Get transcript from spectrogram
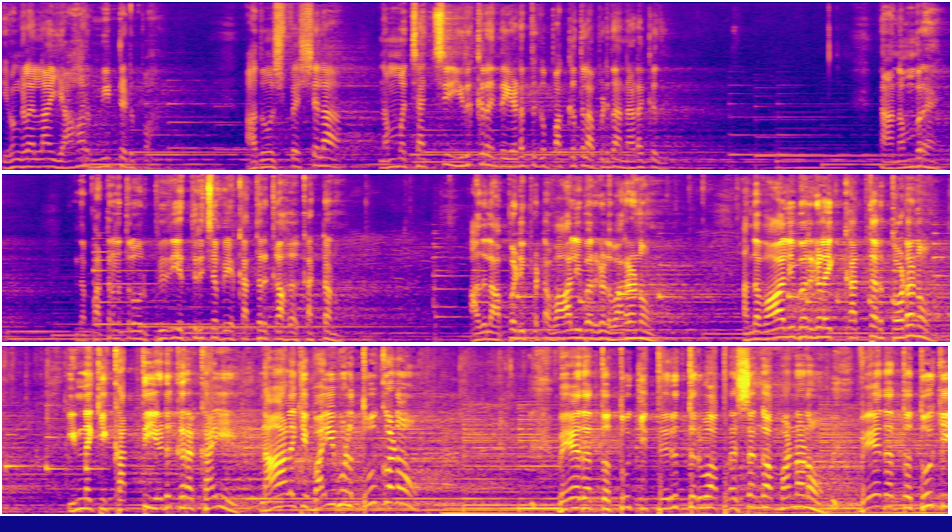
இவங்களெல்லாம் யார் மீட்டெடுப்பா? அதுவும் ஸ்பெஷலா நம்ம சர்ச்சு இருக்கிற இந்த இடத்துக்கு பக்கத்தில் அப்படிதான் நடக்குது. நான் நம்புறேன் இந்த பட்டணத்தில் ஒரு பெரிய திருச்சபையை கத்தருக்காக கட்டணும். அதுல அப்படிப்பட்ட வாலிபர்கள் வரணும். அந்த வாலிபர்களை கத்தர் தொடணும். இன்னைக்கு கத்தி எடுக்கிற கை நாளைக்கு பைபிள் தூக்கணும். வேதத்தை தூக்கி தெரு தெருவா பிரசங்கம் பண்ணணும். வேதத்தை தூக்கி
